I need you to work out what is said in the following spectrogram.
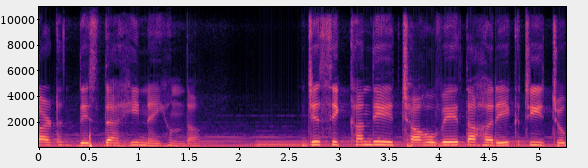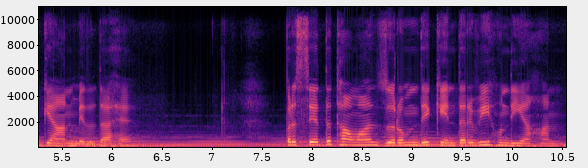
ਘਾਟ ਦਿਸਦਾ ਹੀ ਨਹੀਂ ਹੁੰਦਾ। ਜੇ ਸਿੱਖਣ ਦੀ ਇੱਛਾ ਹੋਵੇ ਤਾਂ ਹਰੇਕ ਚੀਜ਼ 'ਚੋਂ ਗਿਆਨ ਮਿਲਦਾ ਹੈ। ਪ੍ਰਸਿੱਧ ਥਾਵਾਂ ਜ਼ੁਰਮ ਦੇ ਕੇਂਦਰ ਵੀ ਹੁੰਦੀਆਂ ਹਨ।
